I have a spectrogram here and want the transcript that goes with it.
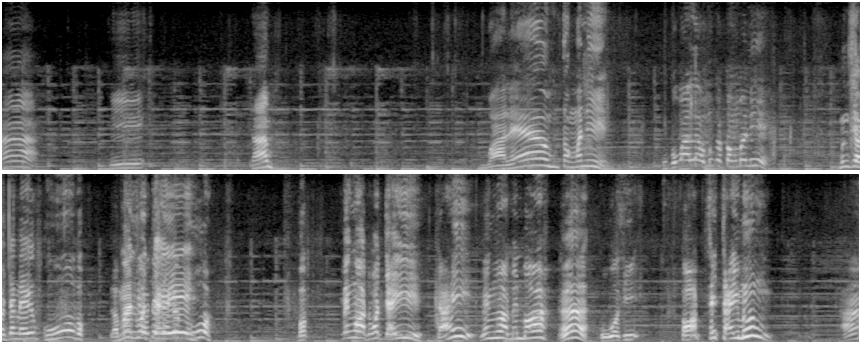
ห้าสี่สามว่าแล้วมึงต้องมานี่กูว่าแล้วมึงก็ต้องมานี่ มึงเสียวจังไหนกับกูบอกแล้วมันหัวใจจะได้กับกู แม่งงอดหัวใจ ใจแม่งงอดแม่นบ่เออ กูว่าสิ ตอดใส่ใจมึง อ้า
